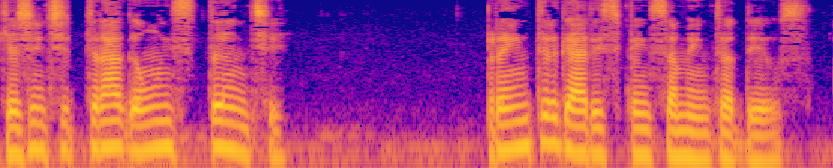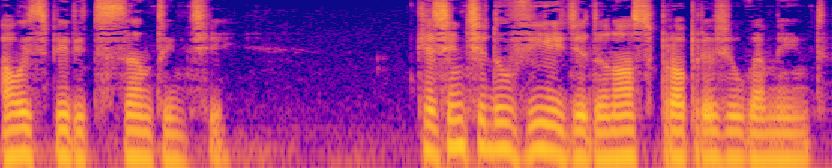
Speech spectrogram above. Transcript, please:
que a gente traga um instante para entregar esse pensamento a Deus, ao Espírito Santo em ti. Que a gente duvide do nosso próprio julgamento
